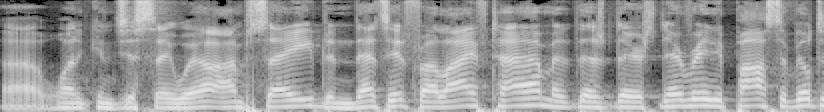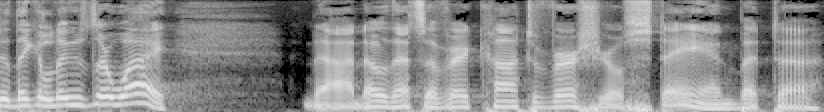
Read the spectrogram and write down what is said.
uh, one can just say, well, I'm saved and that's it for a lifetime, and there's, there's never any possibility they can lose their way. Now, I know that's a very controversial stand, but uh,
